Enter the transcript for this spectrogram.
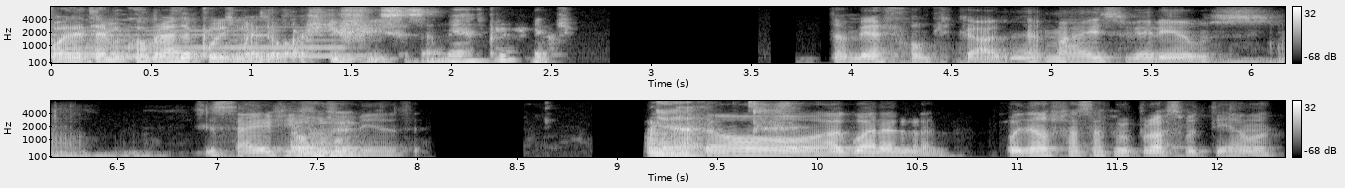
podem até me cobrar depois, mas eu acho difícil essa merda pra frente. Também acho complicado, né? Mas veremos. Se sair, a gente Vamos comenta. É, Então, agora podemos passar para o próximo tema?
